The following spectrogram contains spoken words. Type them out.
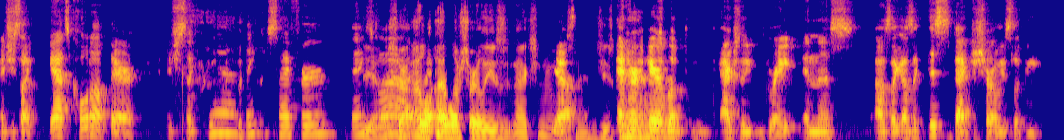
and she's like, "Yeah, it's cold out there." And she's like, "Yeah, thank you, Cipher. Thanks a lot." Char- I, lo- I love Charlize in action movies. Yeah. and and her hair looked actually great in this. I was like, I was like, this is back to Charlize looking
